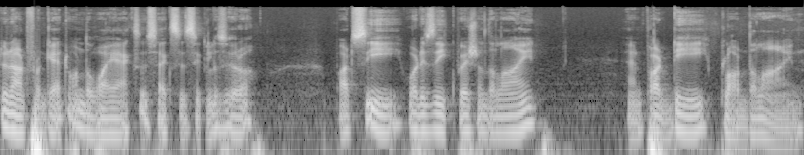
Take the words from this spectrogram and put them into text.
Do not forget on the y-axis x is equal to 0. Part C, what is the equation of the line? And part D, plot the line.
